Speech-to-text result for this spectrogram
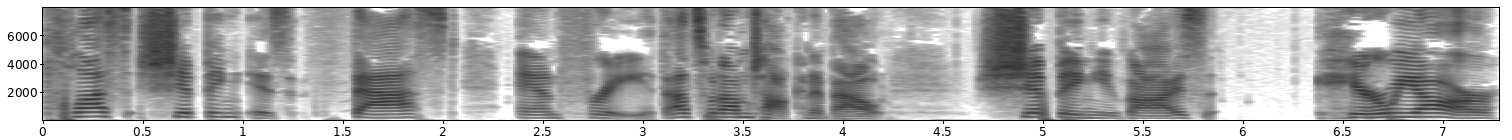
Plus, shipping is fast and free. That's what I'm talking about. Shipping, you guys here we are.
